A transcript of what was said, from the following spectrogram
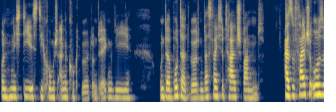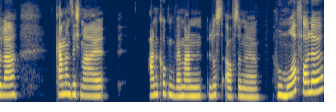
und nicht die ist, die komisch angeguckt wird und irgendwie unterbuttert wird. Und das fand ich total spannend. Also falsche Ursula kann man sich mal angucken, wenn man Lust auf so eine humorvolle,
